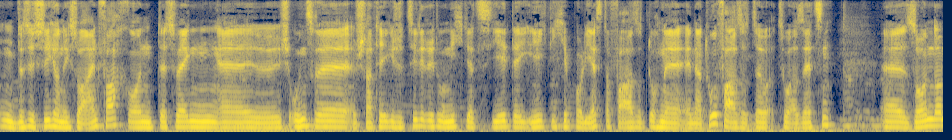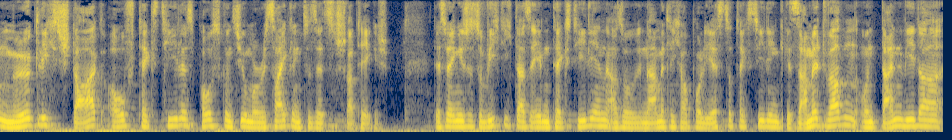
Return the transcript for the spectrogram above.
Das ist sicher nicht so einfach und deswegen äh, ist unsere strategische Zielrichtung nicht jetzt jede jegliche Polyesterfaser Faser durch eine Naturfaser zu, zu ersetzen, äh, sondern möglichst stark auf textiles Post-Consumer Recycling zu setzen, strategisch. Deswegen ist es so wichtig, dass eben Textilien, also namentlich auch Polyester-Textilien, gesammelt werden und dann wieder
